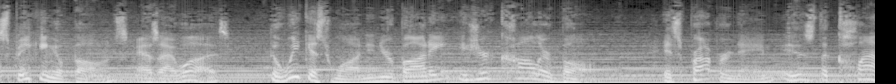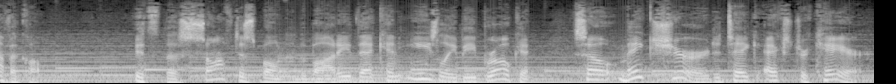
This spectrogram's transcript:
Speaking of bones, as I was, the weakest one in your body is your collarbone. Its proper name is the clavicle. It's the softest bone in the body that can easily be broken, so make sure to take extra care.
